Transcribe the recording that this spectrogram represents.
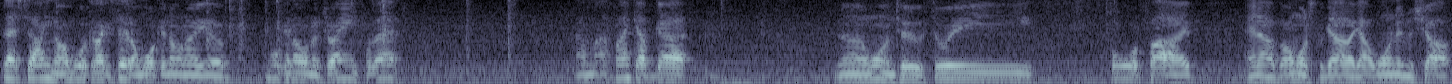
that's how, you know, I'm working, like I said, I'm working on a, uh, working on a train for that. Um, I think I've got uh, one, two, three, four, five, and I've almost forgot I got one in the shop.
